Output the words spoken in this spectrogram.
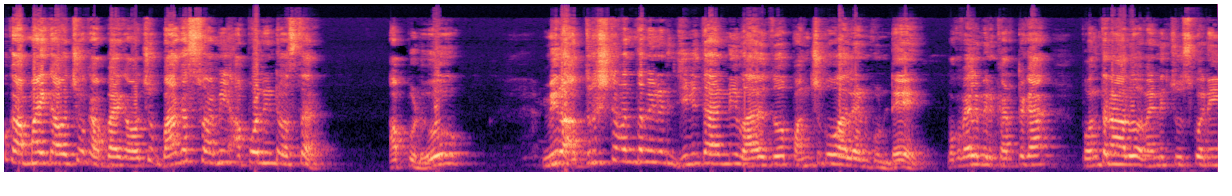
ఒక అమ్మాయి కావచ్చు ఒక అబ్బాయి కావచ్చు భాగస్వామి అపోనెంట్ వస్తారు. అప్పుడు మీరు అదృష్టవంతమైన జీవితాన్ని వారితో పంచుకోవాలి అనుకుంటే ఒకవేళ మీరు కరెక్ట్గా పొంతనాలు అవన్నీ చూసుకొని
